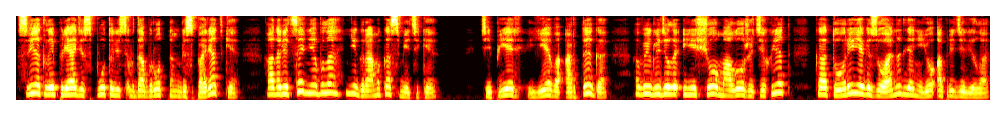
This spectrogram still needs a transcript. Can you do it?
Светлые пряди спутались в добротном беспорядке, а на лице не было ни грамма косметики. Теперь Ева Артега выглядела еще моложе тех лет, которые я визуально для нее определила.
